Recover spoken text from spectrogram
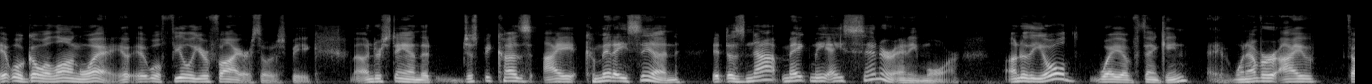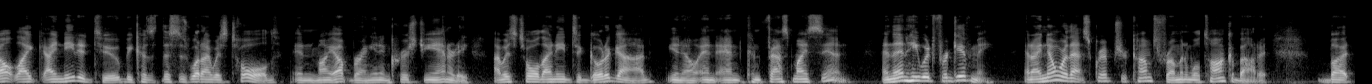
it will go a long way. It, it, will fuel your fire, so to speak. Understand that just because I commit a sin, it does not make me a sinner anymore. Under the old way of thinking, whenever I felt like I needed to, because this is what I was told in my upbringing in Christianity, I was told I need to go to God, you know, and, and confess my sin. And then He would forgive me. And I know where that scripture comes from, and we'll talk about it. But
